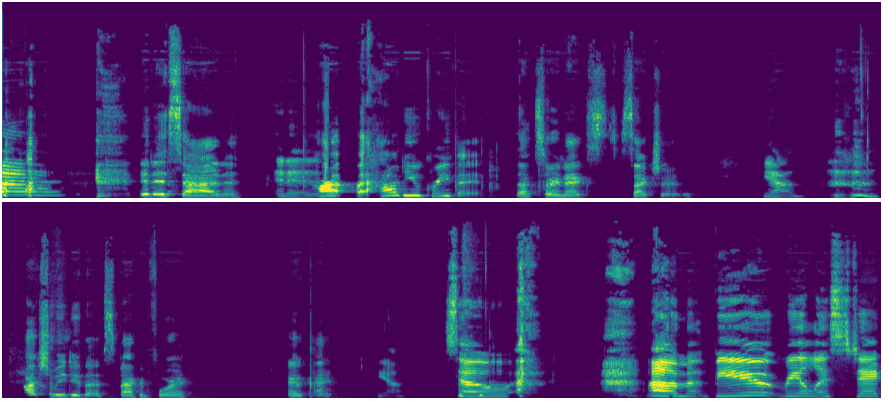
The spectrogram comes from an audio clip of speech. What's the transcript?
Uh, it is sad. it is. How, but how do you grieve it? That's our next section. Yeah. How should we do this? Back and forth. Okay. Yeah. So um be realistic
